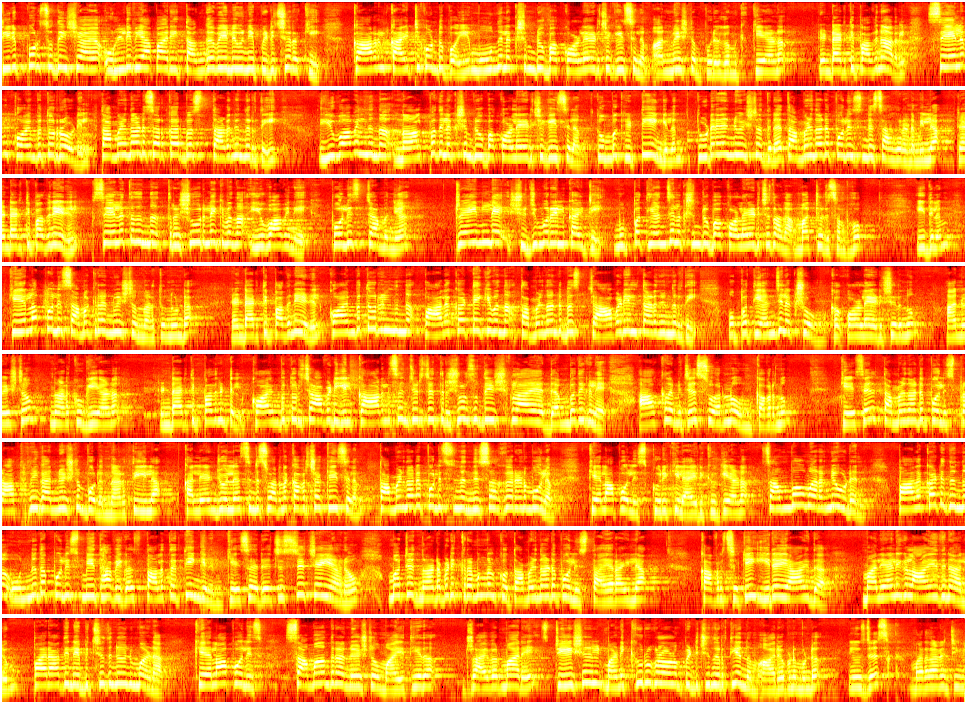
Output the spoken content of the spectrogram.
തിരുപ്പൂർ സ്വദേശിയായ ഉള്ളി വ്യാപാരി തങ്കവേലുവിനെ പിടിച്ചിറക്കി കാറിൽ കയറ്റിക്കൊണ്ടുപോയി മൂന്ന് ലക്ഷം രൂപ കൊള്ളയടിച്ച കേസിലും അന്വേഷണം പുരോഗമിക്കുകയാണ്. രണ്ടായിരത്തി പതിനാറിൽ സേലം കോയമ്പത്തൂർ റോഡിൽ തമിഴ്നാട് സർക്കാർ ബസ് തടഞ്ഞു നിർത്തി യുവാവിൽ നിന്ന് നാൽപ്പത് ലക്ഷം രൂപ കൊള്ളയടിച്ച കേസിലും തുമ്പ് കിട്ടിയെങ്കിലും തുടരന്വേഷണത്തിന് തമിഴ്നാട് പോലീസിന്റെ സഹകരണമില്ല. രണ്ടായിരത്തി പതിനേഴിൽ സേലത്ത് നിന്ന് തൃശൂരിലേക്ക് വന്ന യുവാവിനെ പോലീസ് ചമഞ്ഞ് ട്രെയിനിലെ ശുചിമുറിയിൽ കയറ്റി മുപ്പത്തിയഞ്ച് ലക്ഷം രൂപ കൊള്ളയടിച്ചതാണ് മറ്റൊരു സംഭവം. ഇതിലും കേരള പോലീസ് സമഗ്ര അന്വേഷണം നടത്തുന്നുണ്ട്. രണ്ടായിരത്തി പതിനേഴിൽ കോയമ്പത്തൂരിൽ നിന്ന് പാലക്കാട്ടേക്ക് വന്ന തമിഴ്നാട് ബസ് ചാവടിയിൽ തടഞ്ഞു നിർത്തി മുപ്പത്തിയഞ്ച് ലക്ഷവും കൊള്ളയടിച്ചിരുന്നു. അന്വേഷണം നടക്കുകയാണ്. രണ്ടായിരത്തി പതിനെട്ടിൽ കോയമ്പത്തൂർ ചാവടിയിൽ കാറിൽ സഞ്ചരിച്ച തൃശൂർ സ്വദേശികളായ ദമ്പതികളെ ആക്രമിച്ച് സ്വർണവും കവർന്നു. കേസിൽ തമിഴ്നാട് പോലീസ് പ്രാഥമിക അന്വേഷണം പോലും നടത്തിയില്ല. കല്യാൺ ജ്വല്ലേഴ്സിന്റെ സ്വർണ കവർച്ച കേസിലും തമിഴ്നാട് പോലീസിന്റെ നിസ്സഹകരണം മൂലം കേരള പോലീസ് കുരുക്കിലായിരിക്കുകയാണ്. സംഭവം അറിഞ്ഞ ഉടൻ പാലക്കാട്ട് നിന്ന് ഉന്നത പോലീസ് മേധാവികൾ സ്ഥലത്തെത്തിയെങ്കിലും കേസ് രജിസ്റ്റർ ചെയ്യാനോ മറ്റ് നടപടിക്രമങ്ങൾക്കോ തമിഴ്നാട് പോലീസ് തയ്യാറായില്ല. കവർച്ചയ്ക്ക് ഇരയായത് മലയാളികളായതിനാലും പരാതി ലഭിച്ചതിനുമാണ് കേരള പോലീസ് സമാന്തര അന്വേഷണവുമായി എത്തിയത്. ഡ്രൈവർമാരെ സ്റ്റേഷനിൽ മണിക്കൂറുകളോളം പിടിച്ചു നിർത്തിയെന്നും ആരോപണമുണ്ട്. ന്യൂസ് ഡെസ്ക് മറുനാടൻ ടി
